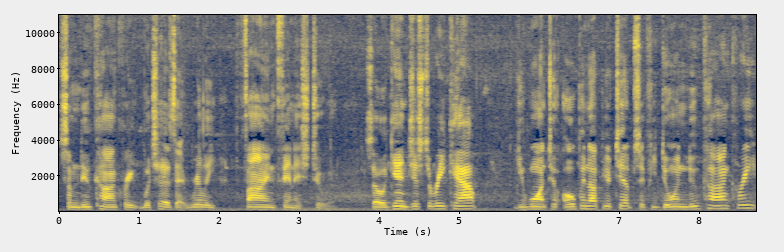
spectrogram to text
some new concrete, which has that really fine finish to it. So again, just to recap, you want to open up your tips if you're doing new concrete,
